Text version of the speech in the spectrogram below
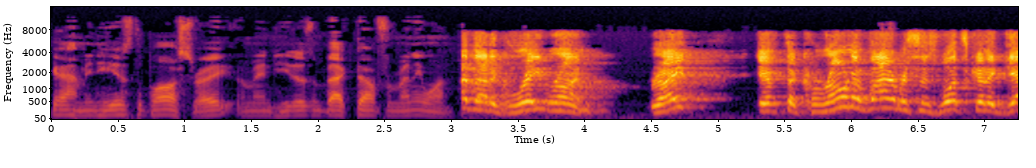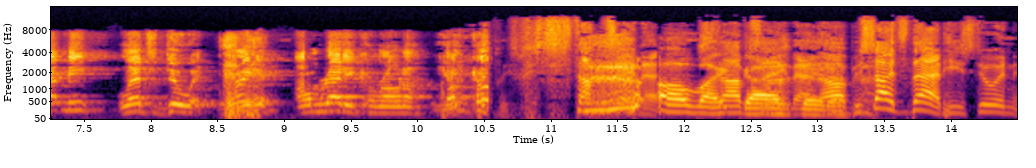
Yeah, I mean, he is the boss, right? I mean, he doesn't back down from anyone. I've had a great run, right? If the coronavirus is what's going to get me, let's do it. Bring it. I'm ready, Corona. Come, come. Stop saying that. Oh my Stop gosh, saying that. Uh, besides that, he's doing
